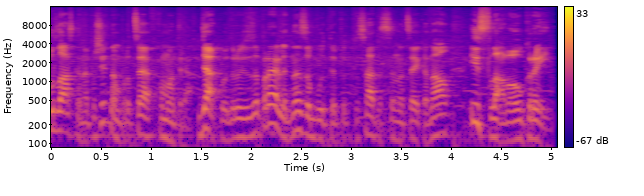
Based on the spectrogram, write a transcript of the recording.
Будь ласка, напишіть нам про це в коментарях. Дякую, друзі, за перегляд. Не забудьте підписатися на цей канал і слава Україні!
